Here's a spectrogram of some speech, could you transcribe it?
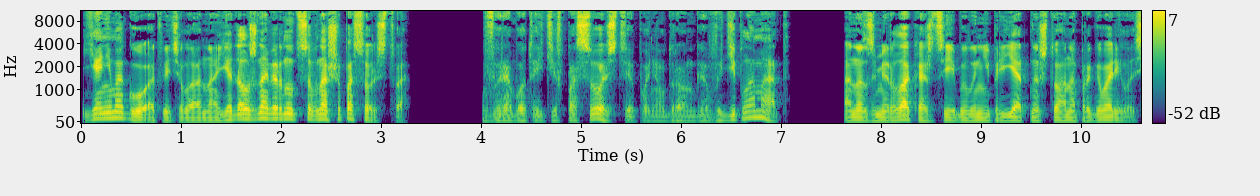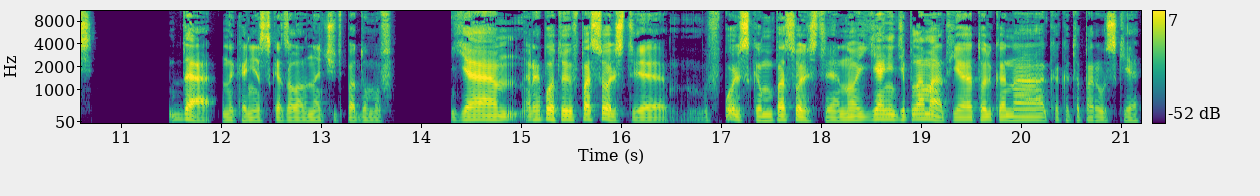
Я не могу, ответила она. Я должна вернуться в наше посольство. Вы работаете в посольстве, понял Дронга. Вы дипломат. Она замерла, кажется, ей было неприятно, что она проговорилась. "Да", наконец сказала она, чуть подумав. "Я работаю в посольстве, в польском посольстве, но я не дипломат, я только на, как это по-русски,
